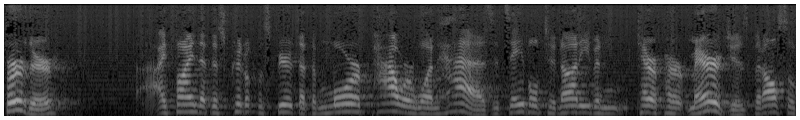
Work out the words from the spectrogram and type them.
Further, I find that this critical spirit, that the more power one has, it's able to not even tear apart marriages, but also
